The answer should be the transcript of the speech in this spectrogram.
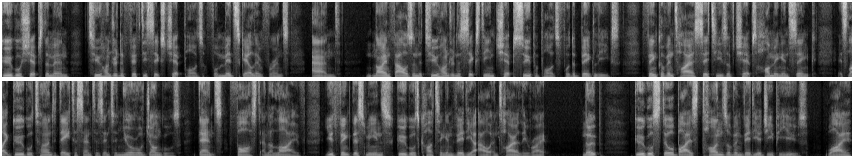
Google ships them in 256 chip pods for mid-scale inference and 9,216 chip superpods for the big leagues. Think of entire cities of chips humming in sync. It's like Google turned data centers into neural jungles, dense, fast, and alive. You'd think this means Google's cutting Nvidia out entirely, right? Nope. Google still buys tons of Nvidia GPUs. Why?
